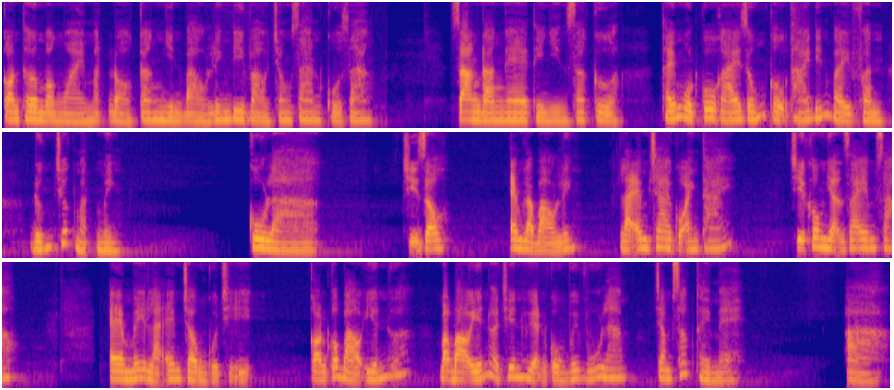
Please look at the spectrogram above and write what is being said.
Con thơm ở ngoài mặt đỏ căng nhìn Bảo Linh đi vào trong gian của Giang. Giang đang nghe thì nhìn ra cửa, thấy một cô gái giống cậu Thái đến bảy phần đứng trước mặt mình. Cô là... Chị dâu, em là Bảo Linh, là em trai của anh Thái. Chị không nhận ra em sao? Em ấy là em chồng của chị, còn có Bảo Yến nữa, mà Bảo Yến ở trên huyện cùng với Vũ Lam chăm sóc thầy mẹ. À,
